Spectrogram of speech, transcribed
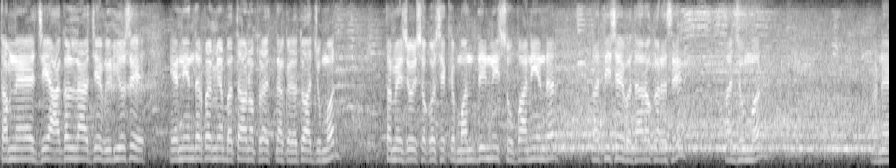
તમને જે આગળના જે વીડિયો છે, એની અંદર પણ મેં બતાવવાનો પ્રયત્ન કર્યો તો આ ઝુમર. તમે જોઈ શકો છો કે મંદિરની શોભાની અંદર અતિશય વધારો કરે છે આ ઝુમર. અને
